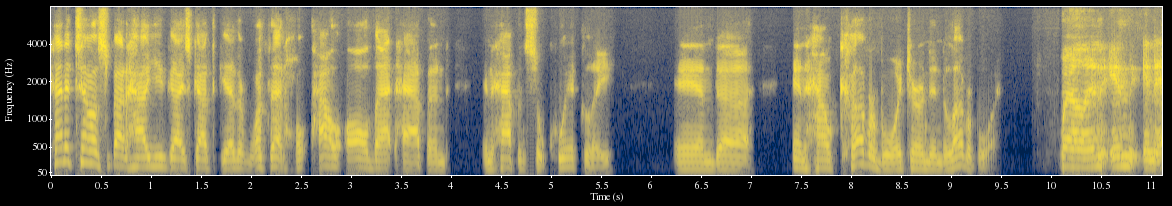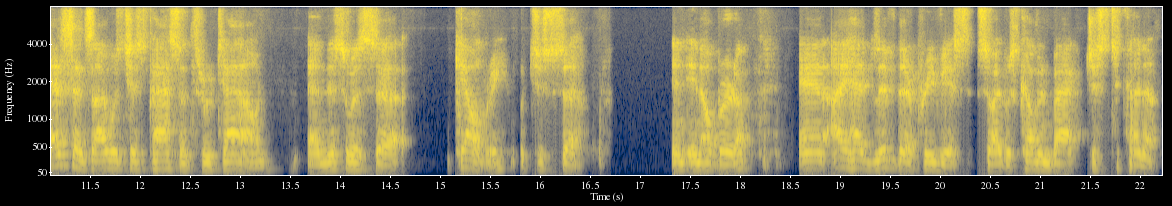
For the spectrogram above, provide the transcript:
kind of tell us about how you guys got together, what that whole, how all that happened, and it happened so quickly, and uh, and how Coverboy turned into Loverboy. Well, in, in in essence, I was just passing through town, and this was uh, Calgary, which is uh, in in Alberta, and I had lived there previous, so I was coming back just to kind of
